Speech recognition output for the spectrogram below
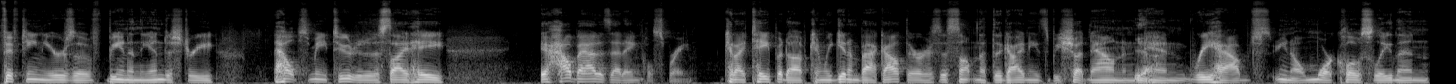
15 years of being in the industry helps me too to decide, hey, how bad is that ankle sprain? Can I tape it up? Can we get him back out there? Is this something that the guy needs to be shut down and, Yeah. and rehabbed, you know, more closely than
